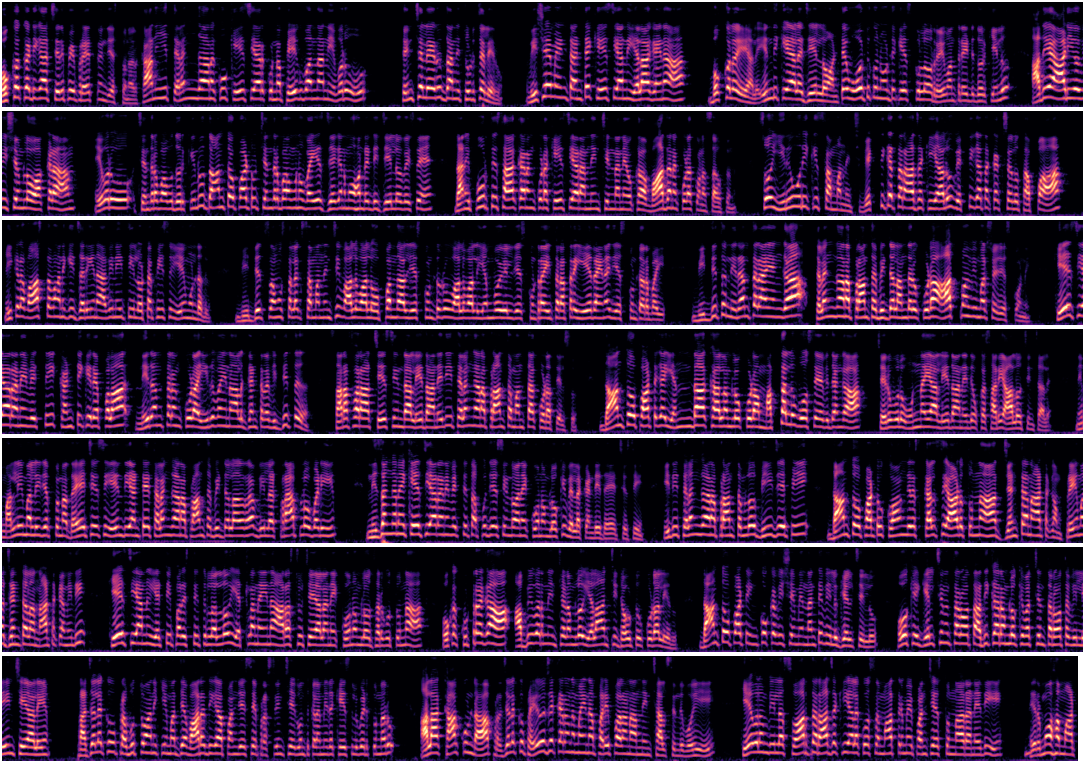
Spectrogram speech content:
ఒక్కొక్కటిగా చెరిపే ప్రయత్నం చేస్తున్నారు. కానీ తెలంగాణకు కేసీఆర్కు ఉన్న పేగుబంధాన్ని ఎవరు తెంచలేరు దాన్ని తుడచలేరు. విషయం ఏంటంటే కేసీఆర్ని ఎలాగైనా బొక్కలో వేయాలి. ఎందుకు వేయాలి జైల్లో అంటే ఓటుకు నోటు కేసుకుల్లో రేవంత్ రెడ్డి దొరికిండు అదే ఆడియో విషయంలో అక్కడ ఎవరు చంద్రబాబు దొరికిండ్రు. దాంతోపాటు చంద్రబాబును వైఎస్ జగన్మోహన్ రెడ్డి జైల్లో వేస్తే దాని పూర్తి సహకారం కూడా కేసీఆర్ అందించిండనే ఒక వాదన కూడా కొనసాగుతుంది. సో ఇరువురికి సంబంధించి వ్యక్తిగత రాజకీయాలు వ్యక్తిగత కక్షలు తప్ప ఇక్కడ వాస్తవానికి జరిగిన అవినీతి లొట్టపీసు ఏముండదు. విద్యుత్ సంస్థలకు సంబంధించి వాళ్ళు వాళ్ళు ఒప్పందాలు చేసుకుంటారు వాళ్ళు వాళ్ళు ఎంఓయూలు చేసుకుంటారు ఇతరత్ర ఏదైనా చేసుకుంటారు బై విద్యుత్ నిరంతరాయంగా తెలంగాణ ప్రాంత బిడ్డలందరూ కూడా ఆత్మవిమర్శ చేసుకోండి. కేసీఆర్ అనే వ్యక్తి కంటికి రెప్పలా నిరంతరం కూడా ఇరవై గంటల విద్యుత్ సరఫరా చేసిండా లేదా అనేది తెలంగాణ ప్రాంతం అంతా కూడా తెలుసు. దాంతో పాటుగా ఎండాకాలంలో కూడా మత్తళ్ళు పోసే విధంగా చెరువులు ఉన్నాయా లేదా అనేది ఒకసారి ఆలోచించాలి. నేను మళ్ళీ మళ్ళీ చెప్తున్నా దయచేసి ఏంది అంటే తెలంగాణ ప్రాంత బిడ్డలారా వీళ్ళ ట్రాప్లో పడి నిజంగానే కేసీఆర్ అనే వ్యక్తి తప్పు చేసిండు అనే కోణంలోకి వెళ్ళకండి దయచేసి. ఇది తెలంగాణ ప్రాంతంలో బీజేపీ దాంతోపాటు కాంగ్రెస్ కలిసి ఆడుతున్న జంట నాటకం ప్రేమ జంటల నాటకం ఇది. కేసీఆర్ను ఎట్టి పరిస్థితులలో ఎట్లనైనా అరెస్టు చేయాలనే కోణంలో జరుగుతున్న ఒక కుట్రగా అభివర్ణించడంలో ఎలాంటి డౌటు కూడా లేదు. దాంతోపాటు ఇంకొక విషయం ఏంటంటే వీళ్ళు గెలిచిళ్ళు. ఓకే గెలిచిన తర్వాత అధికారంలోకి వచ్చిన తర్వాత వీళ్ళు ఏం చేయాలి? ప్రజలకు ప్రభుత్వానికి మధ్య వారధిగా పనిచేసే ప్రశ్నించే గొంతుకల మీద కేసులు పెడుతున్నారు. అలా కాకుండా ప్రజలకు ప్రయోజకరమైన పరిపాలన అందించాల్సింది పోయి కేవలం వీళ్ళ స్వార్థ రాజకీయాల కోసం మాత్రమే పనిచేస్తున్నారనేది నిర్మోహమాటంగా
